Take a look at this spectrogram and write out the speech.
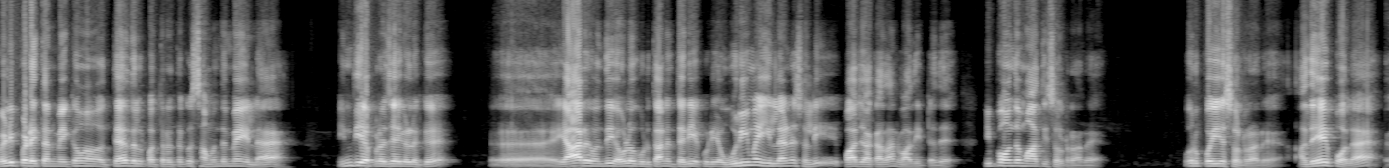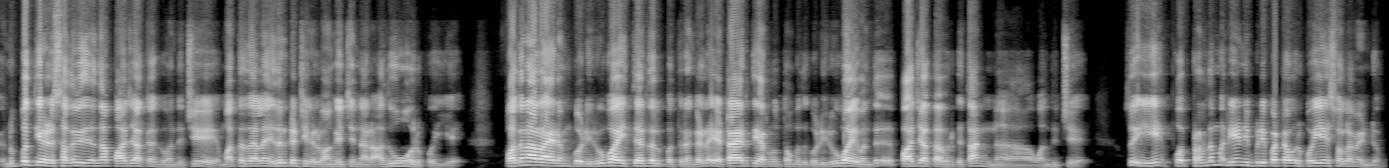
வெளிப்படைத்தன்மைக்கும் தேர்தல் பத்திரத்துக்கும் சம்மந்தமே இல்லை. இந்திய பிரஜைகளுக்கு யார் வந்து எவ்வளோ கொடுத்தான்னு தெரியக்கூடிய உரிமை இல்லைன்னு சொல்லி பாஜக தான் வாதிட்டது. இப்போ வந்து மாற்றி சொல்கிறாரு ஒரு பொய்யை சொல்கிறாரு அதே போல் முப்பத்தி ஏழு சதவீதம் தான் பாஜகவுக்கு வந்துச்சு. மற்றதெல்லாம் எதிர்க்கட்சிகள் வாங்கிச்சுன்னாரு. அதுவும் ஒரு பொய் பதினாறாயிரம் கோடி ரூபாய் தேர்தல் பத்திரங்களில் எட்டாயிரத்தி இரநூத்தொம்பது கோடி ரூபாய் வந்து பாஜகவிற்கு தான் வந்துச்சு. ஸோ ஏன் பிரதமர் ஏன் இப்படிப்பட்ட ஒரு பொய்யை சொல்ல வேண்டும்?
